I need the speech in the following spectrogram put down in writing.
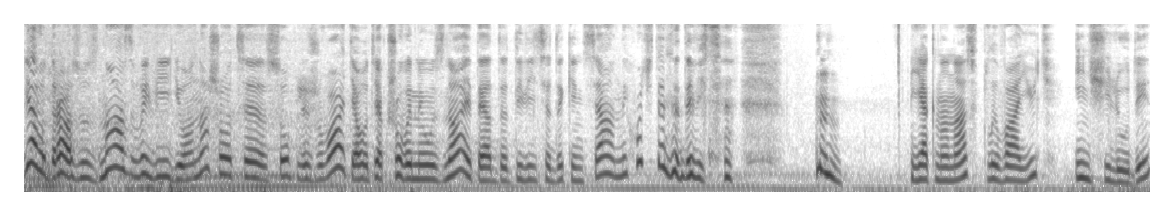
я одразу з назви відео, на що це соплі жувати, а от якщо ви не узнаєте, а дивіться до кінця, не хочете, не дивіться. Як на нас впливають інші люди,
